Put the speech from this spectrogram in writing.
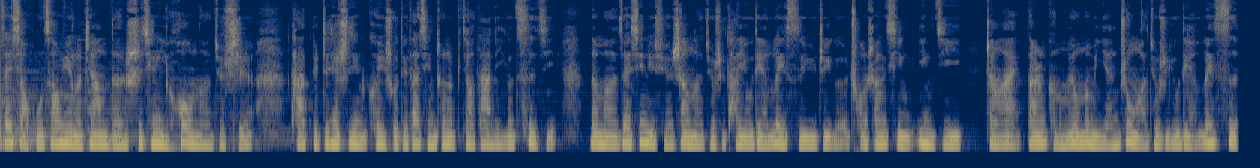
在小胡遭遇了这样的事情以后呢，就是。他对这件事情可以说对他形成了比较大的一个刺激。那么在心理学上呢，就是他有点类似于这个创伤性应激障碍，当然可能没有那么严重啊，就是有点类似。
